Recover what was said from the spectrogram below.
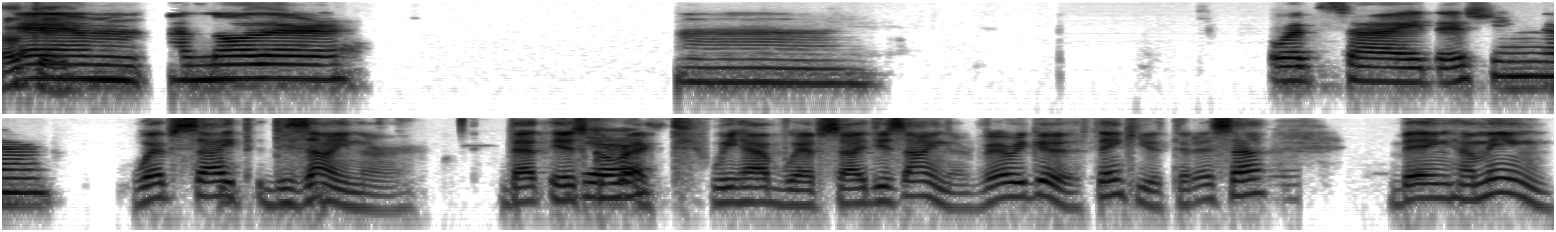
Okay. Um, another mm, website designer. website designer. That is Yes. correct. We have website designer. Very good. Thank you, Teresa. Benjamín.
